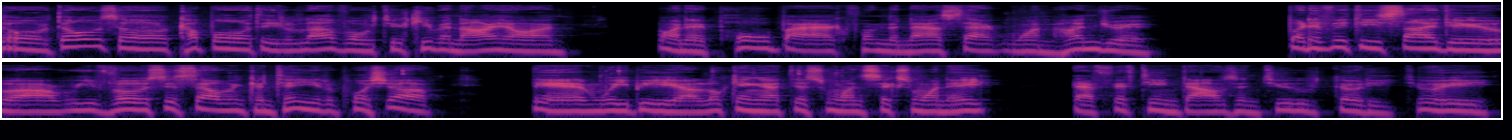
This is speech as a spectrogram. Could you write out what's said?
So those are a couple of the levels to keep an eye on on a pullback from the Nasdaq 100. But if it decide to uh, reverse itself and continue to push up, then we'd be uh, looking at this 1618 at 15,233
